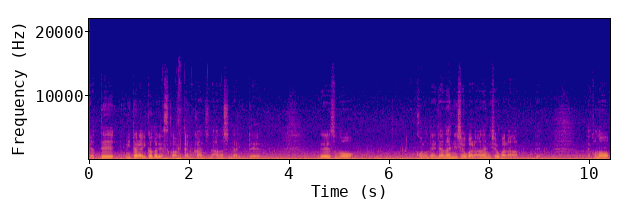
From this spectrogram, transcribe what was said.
やってみたらいかがですかみたいな感じの話になりって。でそのこのねじゃあ何にしようかな何にしようかなって。でこの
